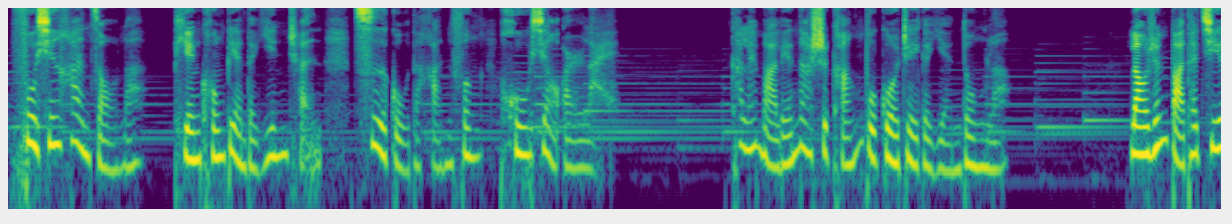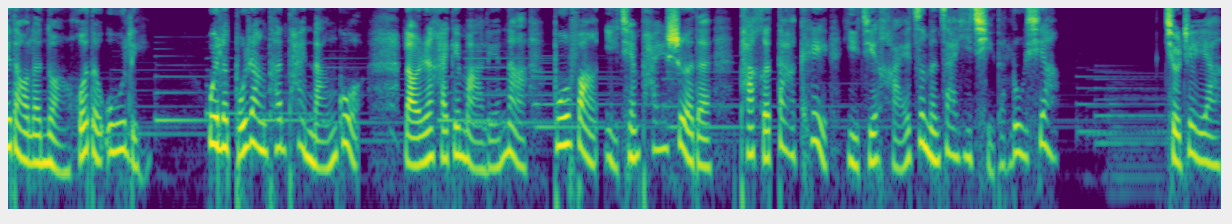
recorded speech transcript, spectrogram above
负心汉走了，天空变得阴沉，刺骨的寒风呼啸而来。看来玛莲娜是扛不过这个严冬了。老人把她接到了暖和的屋里，为了不让她太难过，老人还给玛莲娜播放以前拍摄的她和大 K 以及孩子们在一起的录像。就这样，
